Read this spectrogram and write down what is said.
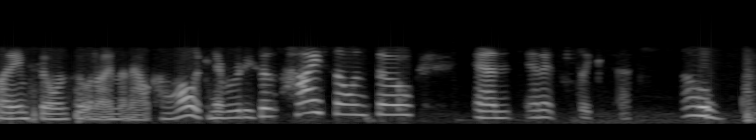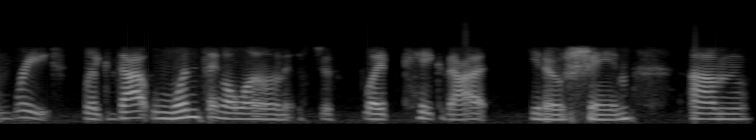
my name's so and so and I'm an alcoholic. And everybody says, Hi, so and so. And, and it's like, that's so great. Like that one thing alone is just like, take that, you know, shame. Um,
